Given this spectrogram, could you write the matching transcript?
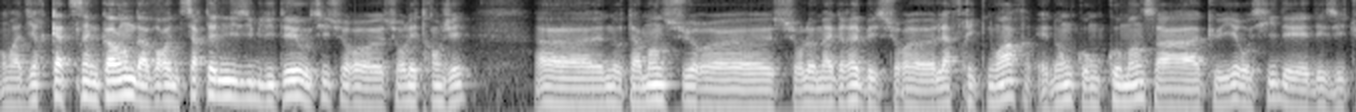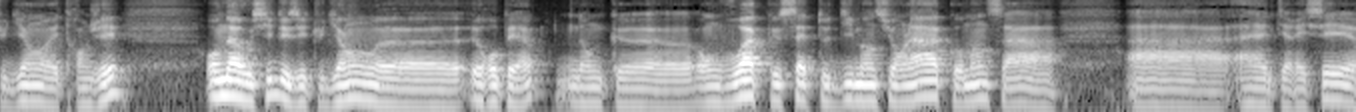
on va dire, 4-5 ans d'avoir une certaine lisibilité aussi sur, sur l'étranger. Euh, notamment sur, euh, sur le Maghreb et sur euh, l'Afrique noire. Et donc, on commence à accueillir aussi des, étudiants étrangers. On a aussi des étudiants européens. Donc, on voit que cette dimension-là commence à, à, intéresser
